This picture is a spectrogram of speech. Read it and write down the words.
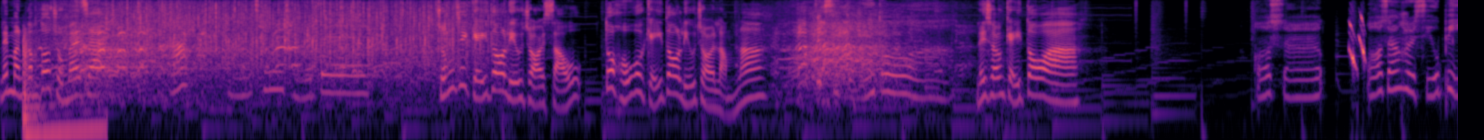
你问咁多做咩啫？清楚啫。总之，几多鸟在手都好过几多鸟在林啦。几多啊？你想几多啊？我想我想去小便。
